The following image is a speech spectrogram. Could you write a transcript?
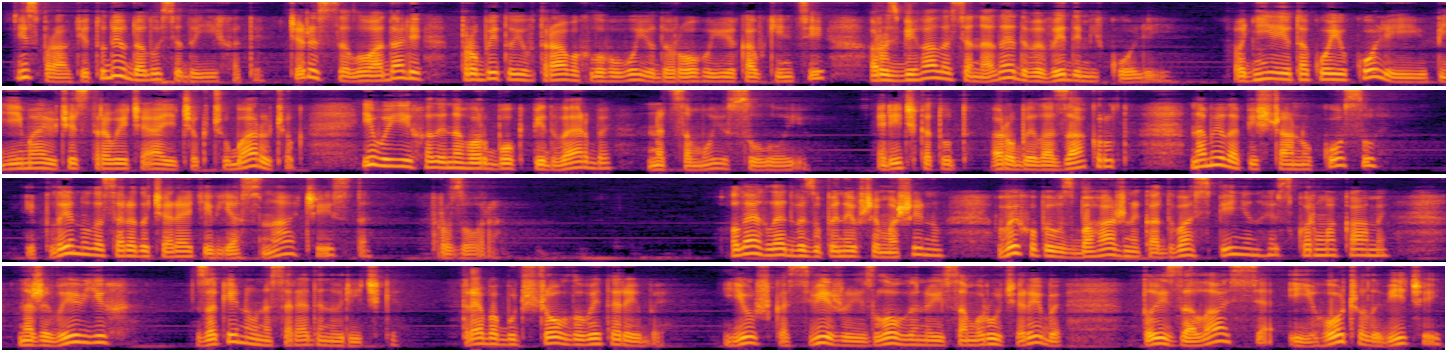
І справді туди вдалося доїхати через село, а далі пробитою в травах луговою дорогою, яка в кінці розбігалася на ледве видимі колії. Однією такою колією, підіймаючи з трави чаєчок чубарочок, і виїхали на горбок під верби над самою сулою. Річка тут робила закрут, намила піщану косу і плинула серед очеретів ясна, чиста, прозора. Олег, ледве зупинивши машину, вихопив з багажника два спінінги з кормаками, наживив їх, закинув на середину річки. Треба будь-що вловити риби. Юшка свіжої, зловленої саморуч риби, той залазся і його чоловічий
